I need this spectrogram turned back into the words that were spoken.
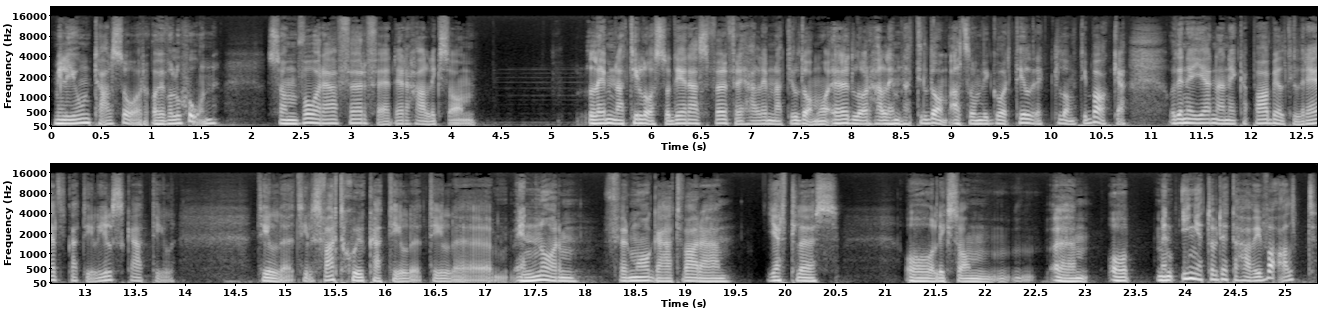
miljontals år av evolution som våra förfäder har liksom lämnat till oss och deras förfäder har lämnat till dem och ödlor har lämnat till dem, alltså om vi går tillräckligt långt tillbaka. Och den här hjärnan är kapabel till rädsla, till ilska, till, till, till svartsjuka, till, till eh, enorm förmåga att vara hjärtlös och liksom, ehm, och, men inget av detta har vi valt.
